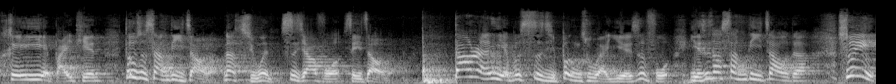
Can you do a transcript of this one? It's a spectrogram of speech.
黑夜白天都是上帝造的。那请问释迦佛谁造的？当然也不是自己蹦出来，也是佛，也是他上帝造的。所以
